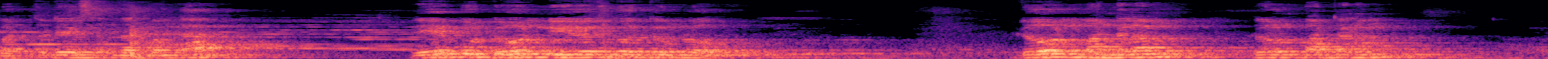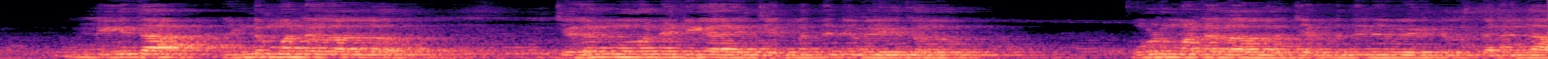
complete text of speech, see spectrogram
బర్త్డే సందర్భంగా రేపు డోన్ నియోజకవర్గంలో డోన్ మండలం డోన్ పట్టణం మిగతా రెండు మండలాల్లో జగన్మోహన్ రెడ్డి గారి జన్మదిన వేడుకలు మూడు మండలాల్లో జన్మదిన వేడుకలు ఘనంగా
